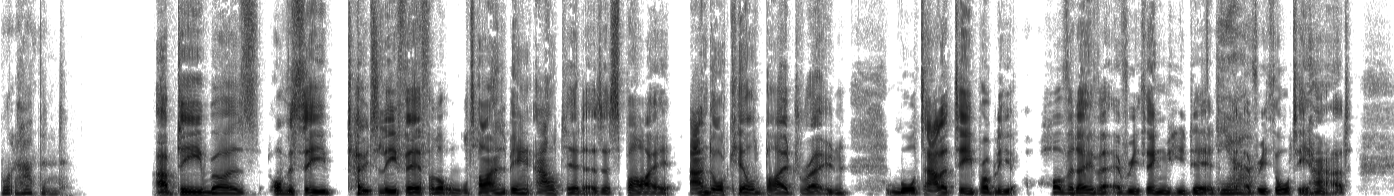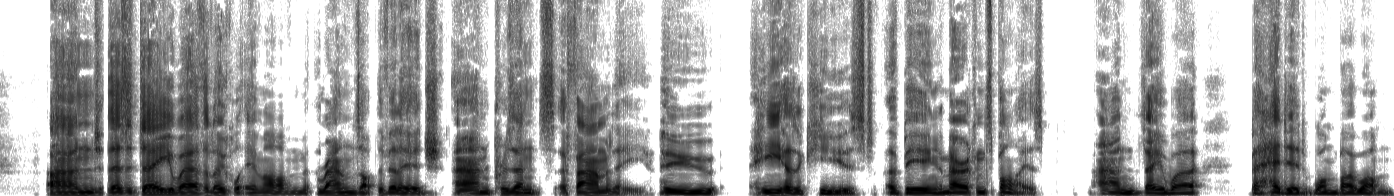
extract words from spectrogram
What happened? Abdi was obviously totally fearful at all times being outed as a spy and or killed by a drone. Mortality probably hovered over everything he did, Yeah. every thought he had. And there's a day where the local imam rounds up the village and presents a family who he has accused of being American spies. And they were beheaded one by one.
